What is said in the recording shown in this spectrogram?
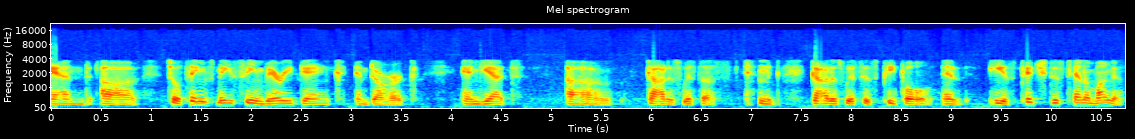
And uh, so things may seem very dank and dark, and yet uh, God is with us, and God is with His people, and He has pitched His tent among us,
